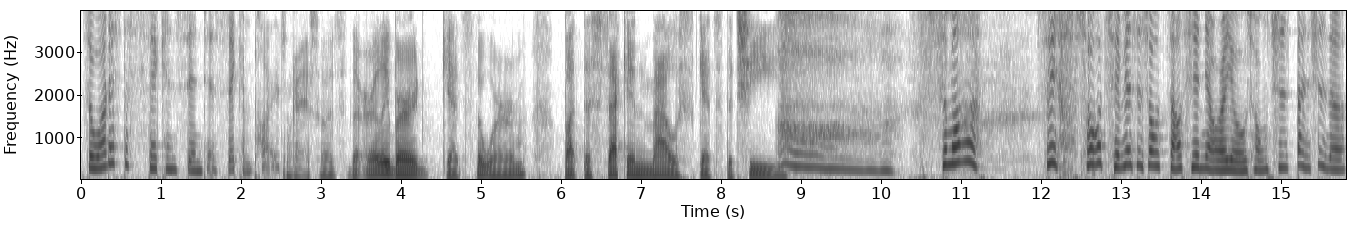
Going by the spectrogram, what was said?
So what is the second sentence, second part? Okay, so it's the early bird gets the worm, but the second mouse gets the cheese. 什么？所以说前面是说早起的鸟儿有虫吃，但是呢，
